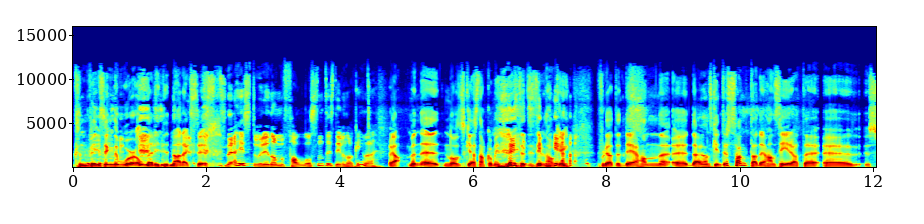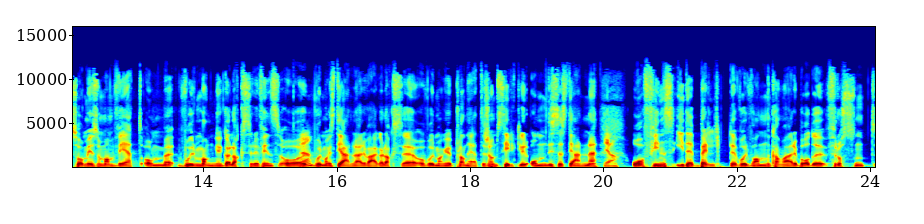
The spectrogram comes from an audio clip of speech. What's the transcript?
convincing the world that he did not exist. Det er historien om fallosen til Stephen Hawking. Det. Ja, Men eh, nå skal jeg snakke om intellektet til Stephen Hawking. Fordi at det han eh, Det er ganske interessant, da, det han sier. At eh, så mye som man vet om hvor mange galakser det fins, og Ja. hvor mange stjerner det er i hver galakse, og hvor mange planeter som sirkler om disse stjernene, Ja. og fins i det beltet hvor vann kan være både frossent,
